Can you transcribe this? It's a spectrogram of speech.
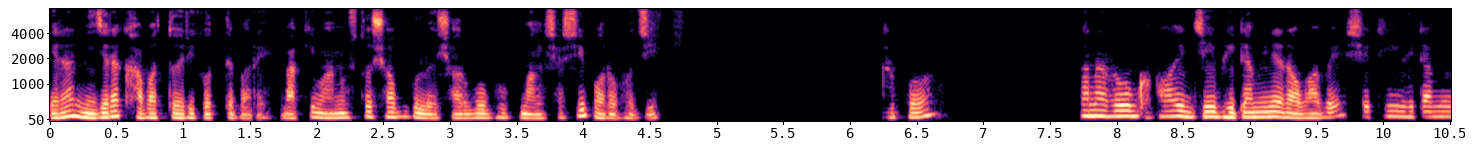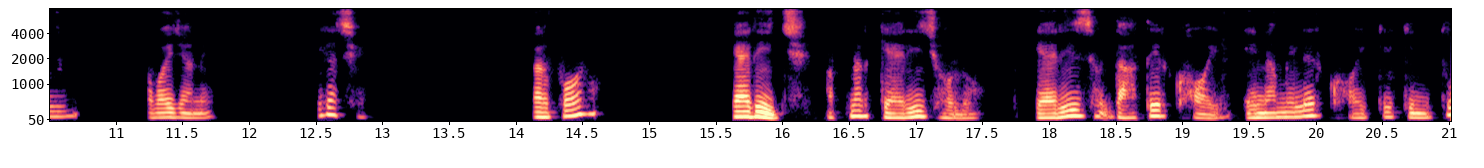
এরা নিজেরা খাবার তৈরি করতে পারে। বাকি মানুষ তো সবগুলোই সর্বভূক মাংসাশী, পরভোজী। তারপর, নানা রোগ হয় যে ভিটামিনের অভাবে, সেটি ভিটামিন সবাই জানে, ঠিক আছে? তারপর ক্যারিজ আপনার ক্যারিজ হলো। ক্যারিজ দাঁতের ক্ষয় এনামেলের ক্ষয়কে কিন্তু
